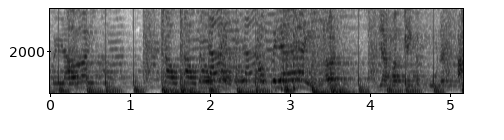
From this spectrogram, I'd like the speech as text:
ไปเลยเอาเอาไปเลย เอาไปเลย เอออย่ามาเก่งกับกูนะปลา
